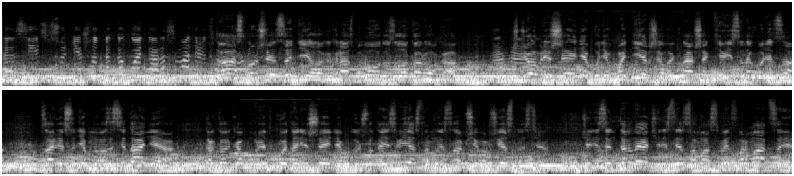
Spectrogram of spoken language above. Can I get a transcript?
э, здесь в суде что-то какое-то рассматривается? Да, слушается дело как раз по поводу Золоторога. Ждем решения, будем поддерживать. Наши активисты находятся в зале судебного заседания. Как только будет какое-то решение, будет что-то известно, мы сообщим общественности через интернет, через средства массовой информации.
